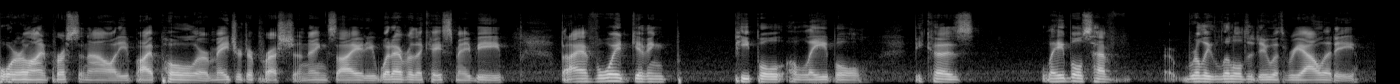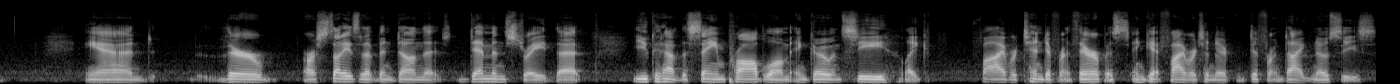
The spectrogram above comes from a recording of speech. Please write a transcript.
borderline personality, bipolar, major depression, anxiety, whatever the case may be. But I avoid giving people a label because labels have really little to do with reality. And there are studies that have been done that demonstrate that you could have the same problem and go and see like five or ten different therapists and get five or ten different diagnoses.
